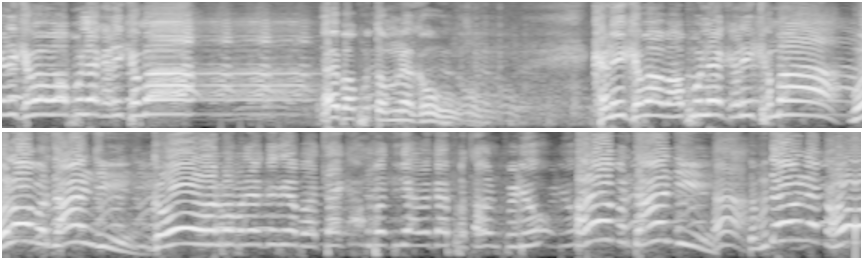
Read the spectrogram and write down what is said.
ઘડી ખમા બાપુને ઘડી ખમા હે બાપુ તમને કહું ઘણી ખમા બાપુને ઘડી ખમા બોલો પ્રધાનજી. ગોર બાપુને કીધું કે બધા કામ પતી આવે કઈ પતાવન પીડ્યું? અરે પ્રધાનજી. તો બધાને કહો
